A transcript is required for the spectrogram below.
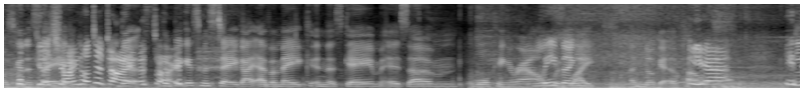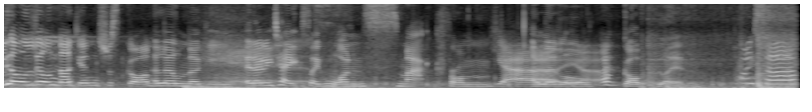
I was gonna I'm gonna say, try not to die the, this time. the biggest mistake I ever make in this game is um walking around with Leaving. like a nugget of health. Yeah. A little little nuggin's just gone. A little nuggy. It only takes like one smack from Yeah, a little yeah. goblin. Hi, sir.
